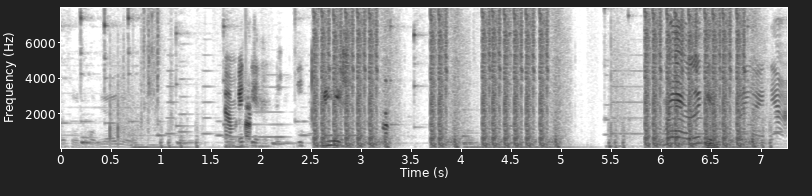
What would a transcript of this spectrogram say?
กระสุนผมเยอะอยู่จำไม่กินอีกไม่เห็นแม่เอ้ยเห็นได้ไงเนี่ย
